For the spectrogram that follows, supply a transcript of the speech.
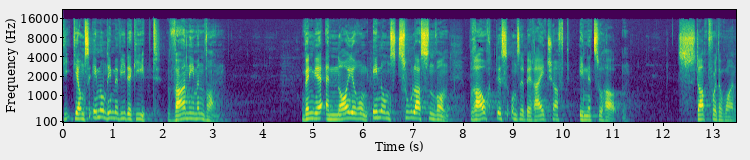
die, die er uns immer und immer wieder gibt, wahrnehmen wollen, wenn wir Erneuerung in uns zulassen wollen, braucht es unsere Bereitschaft, innezuhalten. Stop for the one.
